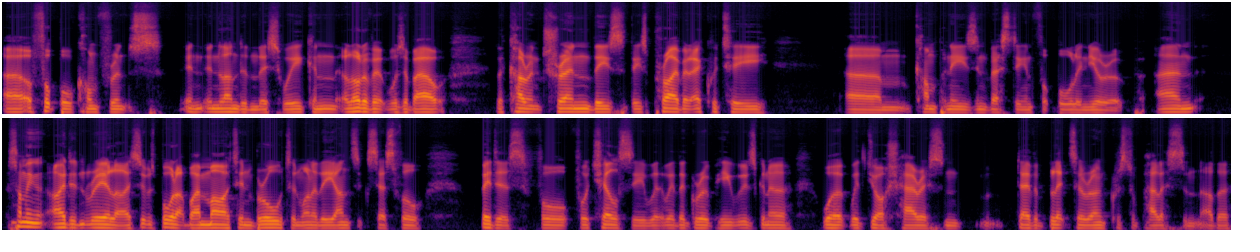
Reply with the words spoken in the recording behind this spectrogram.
uh, of Football conference in, in London this week, and a lot of it was about the current trend these these private equity um, companies investing in football in Europe, and something I didn't realise it was brought up by Martin Broughton, one of the unsuccessful bidders for for Chelsea with, with a group. He was going to work with Josh Harris and David Blitzer own Crystal Palace and other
